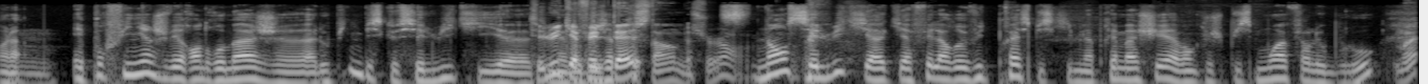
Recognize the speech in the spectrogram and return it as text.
Voilà. Hmm. Et pour finir, je vais rendre hommage à Lupin puisque c'est lui qui. euh, C'est lui qui a fait le test, hein, bien sûr. Non, c'est lui qui a, qui a fait la revue de presse puisqu'il me l'a prémâché avant que je puisse moi faire le boulot. Ouais.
